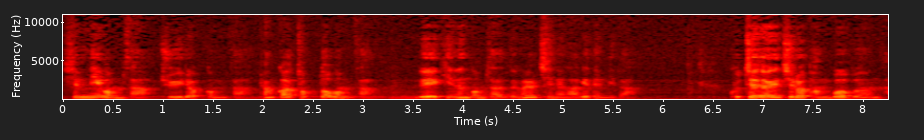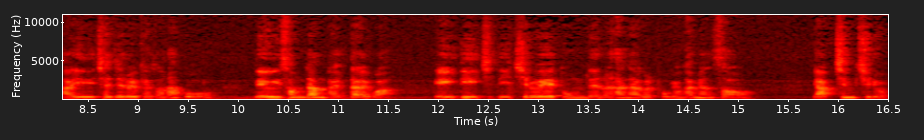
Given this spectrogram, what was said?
심리검사, 주의력검사, 평가 척도검사, 뇌기능검사 등을 진행하게 됩니다. 구체적인 치료 방법은 아이의 체질을 개선하고 뇌의 성장 발달과 ADHD 치료에 도움되는 한약을 복용하면서 약침 치료,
